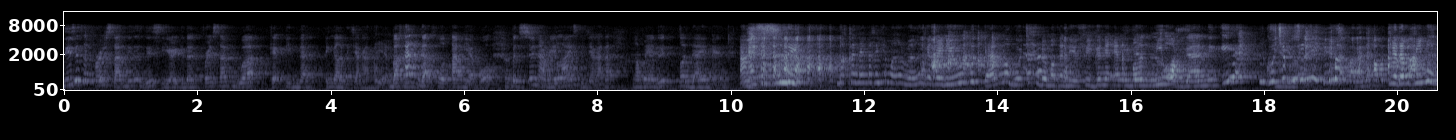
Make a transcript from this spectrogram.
this is the first time this is this year gitu first time gua kayak pindah tinggal di Jakarta. Iya. bahkan nggak full time ya Bo but soon I realize di Jakarta nggak punya duit lo die man. Asli. Makan enak aja mahal banget gak kayak di Ubud kan? Lo gocap udah makan di vegan yang enak Vegan, banget nih organik iya. Gocap di sini. Nggak dapat minum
